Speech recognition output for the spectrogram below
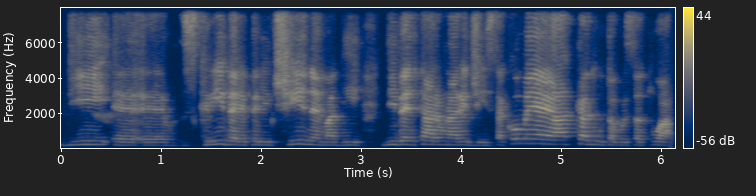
di eh, eh, scrivere per il cinema, di diventare una regista? Come è accaduta questa tua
